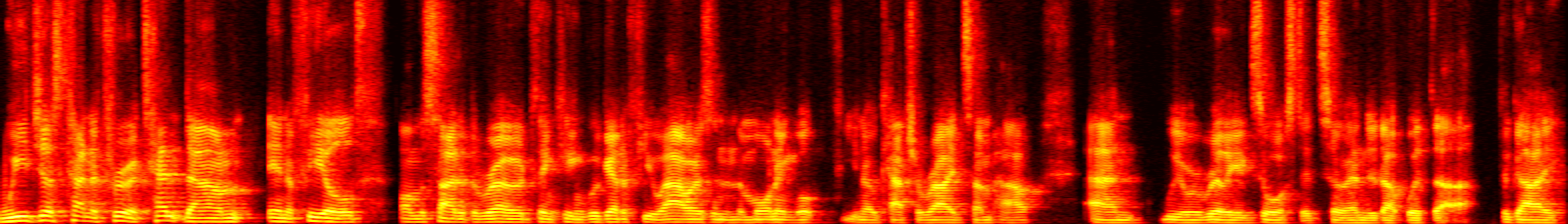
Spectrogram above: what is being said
we just kind of threw a tent down in a field on the side of the road, thinking we'll get a few hours, and in the morning we'll, you know, catch a ride somehow. And we were really exhausted, so ended up with uh, the guy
